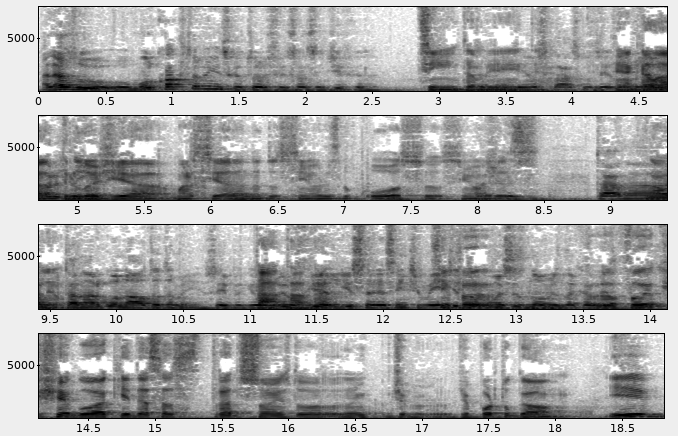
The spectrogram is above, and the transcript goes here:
Aliás, o, o Moorcock também é escritor de ficção científica, né? Sim, também. também tem, clássicos tem aquela trilogia marciana dos Senhores do Poço, Senhores. Tá na, tá na Argonauta também. Sei porque tá, eu, tá, eu, vi tá. a lista recentemente Sim, e estou com esses nomes na cabeça. Foi o que chegou aqui dessas traduções do, de, de Portugal. E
